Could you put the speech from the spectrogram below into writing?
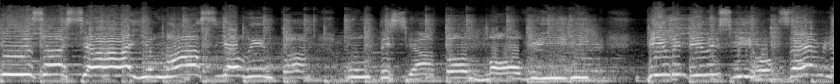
І засяє в нас ялинка, буде свято новий рік. Білим білим снігом землю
